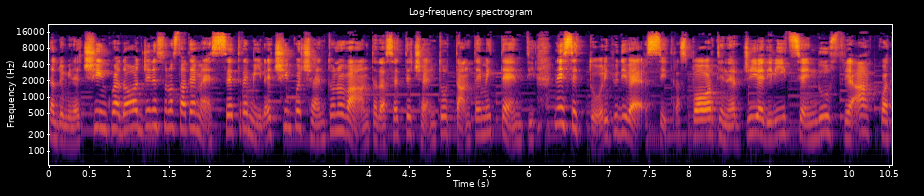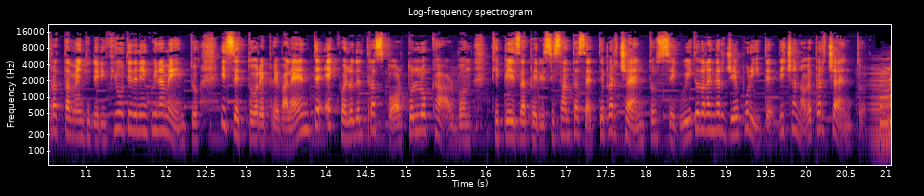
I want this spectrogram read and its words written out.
Dal 2005 ad oggi ne sono state emesse 3.590 da 780 emittenti nei settori più diversi servizi, trasporti, energia, edilizia, industria, acqua, trattamento dei rifiuti e dell'inquinamento. Il settore prevalente è quello del trasporto low carbon, che pesa per il 67%, seguito dalle energie pulite 19%.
